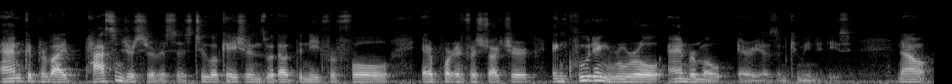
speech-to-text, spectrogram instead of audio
AM could provide passenger services to locations without the need for full airport infrastructure, including rural and remote areas and communities. Now,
